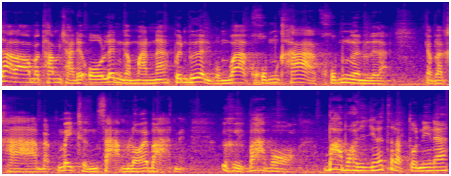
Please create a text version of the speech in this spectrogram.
ถ้าเราเอามาทำฉากไดโอเล่นกับมันนะเพื่อนๆ ผมว่าคุ้มค่าคุ้มเงินเลยล่ะ กับราคาแบบไม่ถึง 300 บาทเนี่ยก็คือบ้าบอ บ้าบอจริงๆนะสำหรับตัวนี้นะ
